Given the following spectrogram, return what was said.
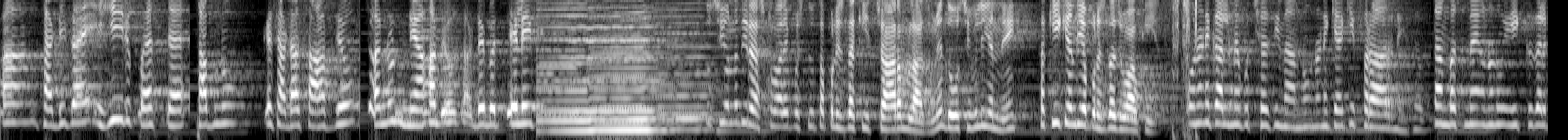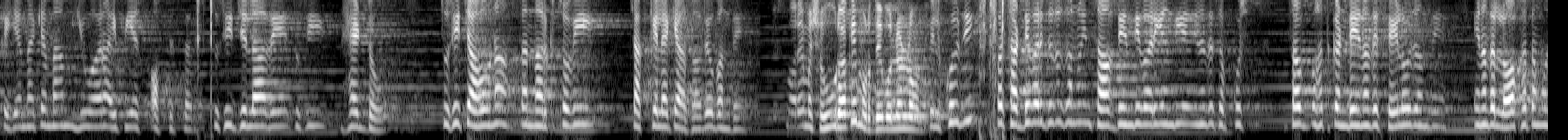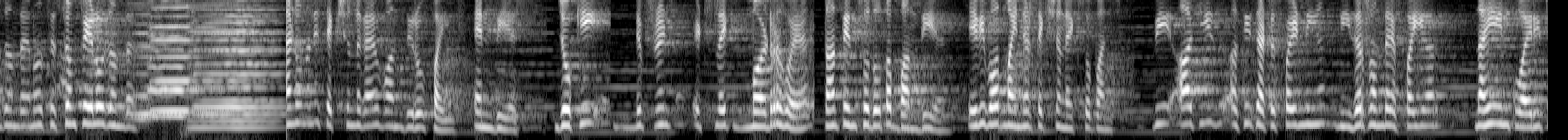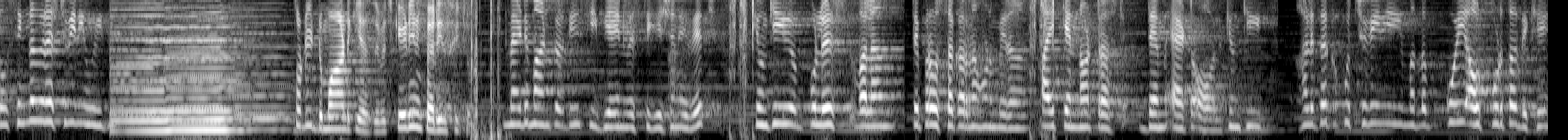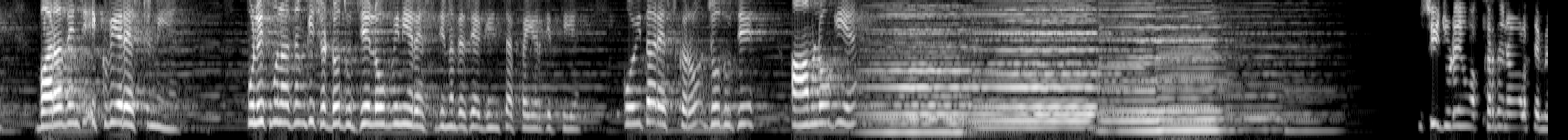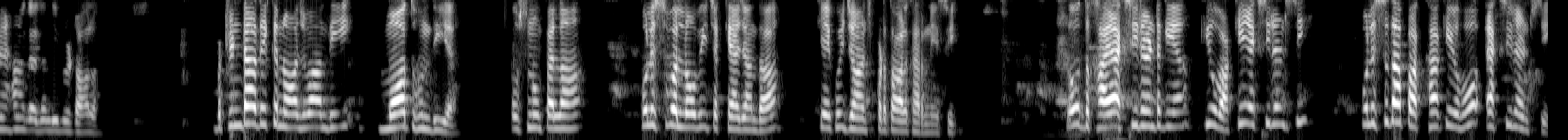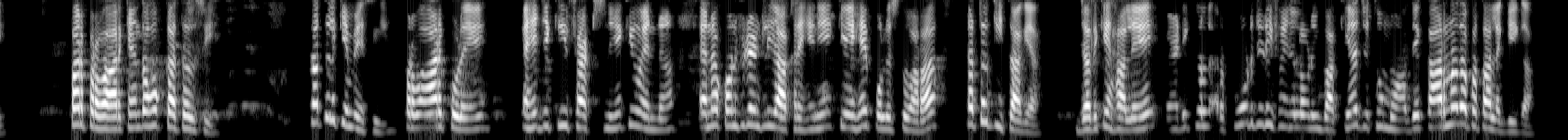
ਤਾਂ ਸਾਡੀ ਤਾਂ ਇਹੀ ਰਿਕੁਐਸਟ ਹੈ ਸਭ ਨੂੰ ਕਿ ਸਾਡਾ ਸਾਥ ਦਿਓ ਸਾਨੂੰ ਨਿਆਂ ਦਿਓ ਸਾਡੇ ਬੱਚੇ ਲਈ। ਤੁਸੀਂ ਉਹਨਾਂ ਦੀ ਅਰੈਸਟ ਬਾਰੇ ਪੁੱਛਦੇ ਹੋ ਤਾਂ ਪੁਲਿਸ ਦਾ ਕੀ ਚਾਰ ਮੁਲਾਜ਼ਮ ਨੇ ਦੋ ਸਿਵਲੀਅਨ ਨੇ ਤਾਂ ਕੀ ਕਹਿੰਦੀ ਹੈ ਪੁਲਿਸ ਦਾ ਜਵਾਬ ਕੀ ਹੈ? ਉਹਨਾਂ ਨੇ ਕੱਲ ਮੈਂ ਪੁੱਛਿਆ ਸੀ ਮੈਮ ਨੂੰ ਉਹਨਾਂ ਨੇ ਕਿਹਾ ਕਿ ਫਰਾਰ ਨੇ ਸਭ। ਤਾਂ ਬਸ ਮੈਂ ਉਹਨਾਂ ਨੂੰ ਇੱਕ ਗੱਲ ਕਹੀ ਹੈ ਮੈਂ ਕਿਹਾ ma'am you are IPS officer ਤੁਸੀਂ ਜ਼ਿਲ੍ਹਾ ਦੇ ਤੁਸੀਂ ਹੈੱਡ ਹੋ। ਤੁਸੀਂ ਚਾਹੋ ਨਾ ਤਾਂ ਨਰਕ ਚੋਂ ਵੀ ਚੱਕ ਕੇ ਲੈ ਕੇ ਆ ਸਕਦੇ ਹੋ ਬੰਦੇ। ਇਸ ਬਾਰੇ ਮਸ਼ਹੂਰ ਆ ਕਿ ਮੁਰਦੇ ਬੋਲਣ ਲਾਉਂਦੇ ਬਿਲਕੁਲ ਜੀ। ਪਰ ਸਾਡੇ ਵਾਰ ਜਦੋਂ ਸਾਨੂੰ ਇਨਸਾਫ ਦੇਣ ਦੀ ਵਾਰੀ ਆਉਂਦੀ ਹੈ ਇਹਨਾਂ ਦੇ ਸਭ ਕੁਝ ਸਭ ਹੱਥਕੰਡੇ ਇਹਨਾਂ ਦੇ ਫੇਲ ਹੋ ਜਾਂਦੇ ਆ। ਇਹਨਾਂ ਦਾ ਲਾਅ ਖਤਮ ਹੋ ਜਾਂਦਾ ਹੈ ਇਹਨਾਂ ਦਾ ਸਿਸਟਮ ਫੇਲ ਹੋ ਜਾਂਦਾ ਹੈ। ਐਂਡ ਉਹਨਾਂ ਨੇ ਸੈਕਸ਼ਨ ਲਗਾਇਆ 105 ਐਨਬੀਐਸ ਜੋ ਕਿ ਡਿਫਰੈਂਟ ਇਟਸ ਲਾਈਕ ਮਰਡਰ ਹੋਇਆ ਤਾਂ 302 ਤਾਂ ਬੰਦ ਹੀ ਹੈ ਇਹ ਵੀ ਬਹੁਤ ਮਾਈਨਰ ਸੈਕਸ਼ਨ ਹੈ 105 ਵੀ ਆ ਚੀਜ਼ ਅਸੀਂ ਸੈਟੀਸਫਾਈਡ ਨਹੀਂ ਹਾਂ ਨੀਦਰ ਫਰਮ ਦਾ ਐਫਆਈਆਰ ਨਾ ਹੀ ਇਨਕੁਆਇਰੀ ਤੋਂ ਸਿੰਗਲ ਅਰੈਸਟ ਵੀ ਨਹੀਂ ਹੋਈ ਜੀ ਤੁਹਾਡੀ ਡਿਮਾਂਡ ਕੀ ਹੈ ਇਸ ਦੇ ਵਿੱਚ ਕਿਹੜੀ ਇਨਕੁਆਇਰੀ ਤੁਸੀਂ ਚਾਹੁੰਦੇ ਮੈਂ ਡਿਮਾਂਡ ਕਰਦੀ ਹਾਂ ਸੀਬੀਆਈ ਇਨਵੈਸਟੀਗੇਸ਼ਨ ਇਹਦੇ ਵਿੱਚ ਕਿਉਂਕਿ ਪੁਲਿਸ ਵਾਲਾਂ ਤੇ ਭਰੋਸਾ ਕਰਨਾ ਹੁਣ ਮੇਰਾ I can not trust them at all ਕਿਉਂਕਿ ਹਾਲੇ ਤੱਕ ਕੁਝ ਵੀ ਨਹੀਂ, ਮਤਲਬ ਕੋਈ ਆਊਟਪੁੱਟ ਤਾਂ ਦਿਖੇ। 12 ਦਿਨ 'ਚ ਇੱਕ ਵੀ ਅਰੈਸਟ ਨਹੀਂ ਹੈ। ਪੁਲਿਸ ਮੁਲਾਜ਼ਮ ਕੀ ਛੱਡੋ, ਦੂਜੇ ਲੋਕ ਵੀ ਨਹੀਂ ਅਰੈਸਟ ਜਿਨ੍ਹਾਂ ਦੇ ਅਸੀਂ ਅਗੇਂਸਟ ਐਫ ਆਈ ਆਰ ਕੀਤੀ ਹੈ। ਕੋਈ ਤਾਂ ਅਰੈਸਟ ਕਰੋ, ਜੋ ਦੂਜੇ ਆਮ ਲੋਕ ਹੀ ਹੈ। ਤੁਸੀਂ ਜੁੜੇ ਹੋ ਅੱਖਰ ਦੇ ਨਾਲ ਤੇ ਮੈਂ ਹਾਂ ਗਗਨਦੀਪ ਬਟਾਲ ਬਠਿੰਡਾ ਦੇ ਇੱਕ ਨੌਜਵਾਨ ਦੀ ਮੌਤ ਹੁੰਦੀ ਹੈ। ਉਸ ਨੂੰ ਪਹਿਲਾਂ ਪੁਲਿਸ ਵੱਲੋਂ ਵੀ ਚੱਕਿਆ ਜਾਂਦਾ ਕਿ ਕੋਈ ਜਾਂਚ ਪੜਤਾਲ ਕਰਨੀ ਸੀ। ਉਹ ਦਿਖਾਇਆ ਐਕਸੀਡੈਂਟ ਗਿਆ। ਕਿ ਉਹ ਵਾਕਈ ਐਕਸੀਡੈਂਟ ਸੀ? ਪੁਲਿਸ ਦਾ ਪੱਖ ਆ ਕਿ ਉਹ ਐਕਸੀਡੈਂਟ ਸੀ। ਪਰ ਪਰਿਵਾਰ ਕਹਿੰਦਾ ਉਹ ਕਤਲ ਸੀ। ਕਤਲ ਕਿਵੇਂ ਸੀ? ਪਰਿਵਾਰ ਕੋਲੇ ਇਹੋ ਜਿਹੇ ਕੀ ਫੈਕਟਸ ਨੇ ਕਿ ਉਹ ਇੰਨਾ ਇੰਨਾ ਕੌਨਫੀਡੈਂਟਲੀ ਆਖ ਰਹੇ ਨੇ ਕਿ ਇਹ ਪੁਲਿਸ ਦੁਆਰਾ ਕਤਲ ਕੀਤਾ ਗਿਆ। ਜਦ ਕਿ ਹਾਲੇ ਮੈਡੀਕਲ ਰਿਪੋਰਟ ਜਿਹੜੀ ਫਾਈਨਲ ਆਉਣੀ ਬਾਕੀ ਆ, ਜਿੱਥੋਂ ਮੌਤ ਦੇ ਕਾਰਨਾਂ ਦਾ ਪਤਾ ਲੱਗੇਗਾ।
